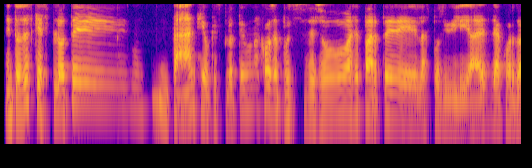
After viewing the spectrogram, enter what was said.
Entonces, que explote un tanque o que explote una cosa, pues eso hace parte de las posibilidades de acuerdo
